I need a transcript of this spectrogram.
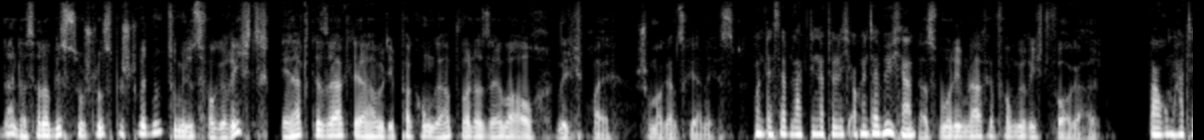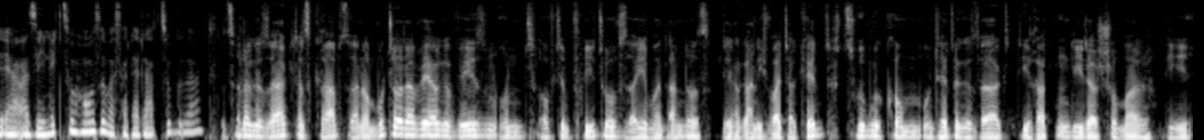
Nein, das hat er bis zum Schluss bestritten, zumindest vor Gericht. Er hat gesagt, er habe die Packung gehabt, weil er selber auch Milchbrei schon mal ganz gerne isst. Und deshalb lag die natürlich auch hinter Büchern. Das wurde ihm nachher vom Gericht vorgehalten. Warum hatte er Arsenik zu Hause? Was hat er dazu gesagt? Jetzt hat er gesagt, das Grab seiner Mutter da wäre gewesen und auf dem Friedhof sei jemand anders, den er gar nicht weiter kennt, zu ihm gekommen und hätte gesagt, die Ratten, die da schon mal die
